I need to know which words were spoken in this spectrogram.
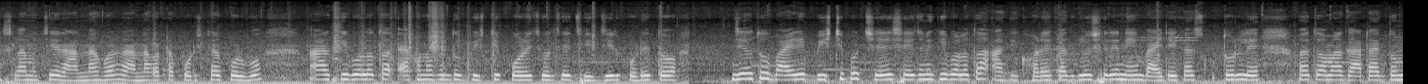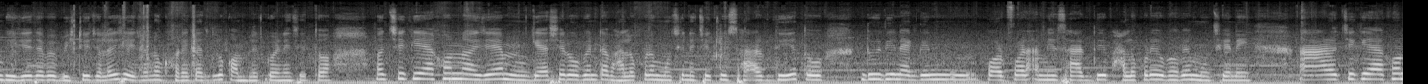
আসলাম হচ্ছে রান্নাঘর, রান্নাঘরটা পরিষ্কার করব। আর কি বলো তো এখনও কিন্তু বৃষ্টি পড়ে চলছে, ঝিরঝির করে। তো যেহেতু বাইরে বৃষ্টি পড়ছে, সেই জন্য কী বলো তো আগে ঘরের কাজগুলো সেরে নেই বাইরের কাজ ধরলে হয়তো আমার গাটা একদম ভিজে যাবে বৃষ্টির জলে সেই জন্য ঘরের কাজগুলো কমপ্লিট করে নিয়েছি। তো হচ্ছে কি, এখন ওই যে গ্যাসের ওভেনটা ভালো করে মুছে নিচ্ছি একটু সার্ফ দিয়ে। তো দুই দিন, একদিন পর পর আমি সার্ফ দিয়ে ভালো করে ওভাবে মুছে নিই। আর হচ্ছে কি, এখন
